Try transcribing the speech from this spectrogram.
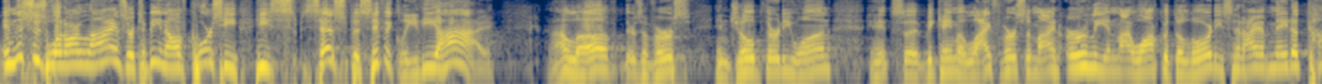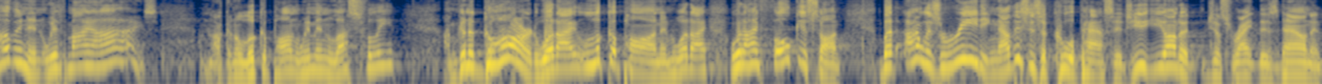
and this is what our lives are to be. Now, of course, he, he says specifically the eye. And I love, there's a verse in Job 31. It uh, became a life verse of mine early in my walk with the Lord. He said, I have made a covenant with my eyes. I'm not going to look upon women lustfully. I'm going to guard what I look upon and what I what I focus on. But I was reading. Now this is a cool passage. You, you ought to just write this down and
